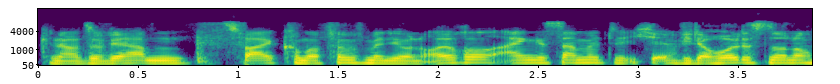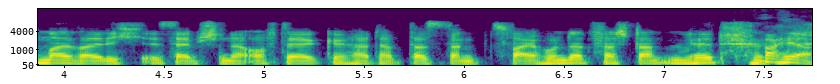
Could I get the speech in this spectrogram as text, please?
genau. Also wir haben 2,5 Millionen Euro eingesammelt. Ich wiederhole das nur nochmal, weil ich selbst schon oft gehört habe, dass dann 200 verstanden wird. Ach ja.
